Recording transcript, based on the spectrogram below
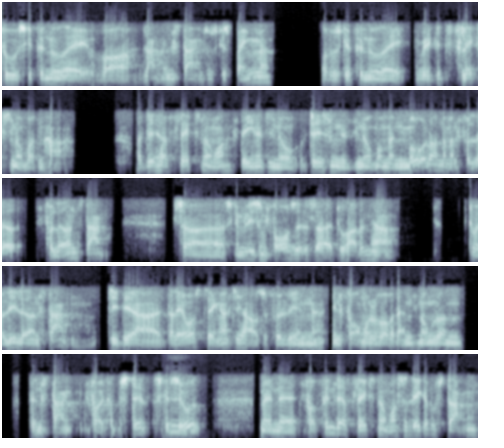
Du skal finde ud af, hvor lang en stang du skal springe med, og du skal finde ud af, hvilket flexnummer den har. Og det her flexnummer, det er en af de, det er sådan de numre, man måler, når man får lavet, får lavet en stang. Så skal man ligesom forestille sig, at du har den her du har lige lavet en stang. De der, der laver stænger, de har jo selvfølgelig en, en formel, hvor hvordan nogenlunde den stang, folk har bestilt, skal mm. se ud. Men øh, for at finde det her flexnummer, så lægger du stangen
